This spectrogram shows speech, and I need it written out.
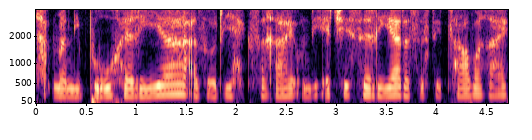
hat man die Brucheria, also die Hexerei und die Hechiceria, das ist die Zauberei.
